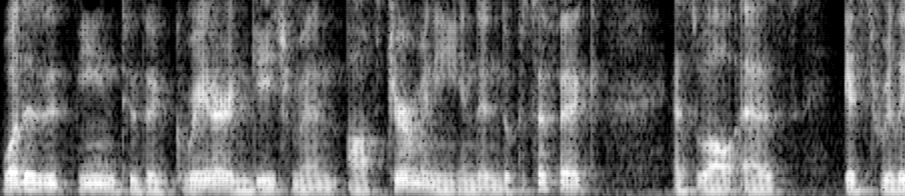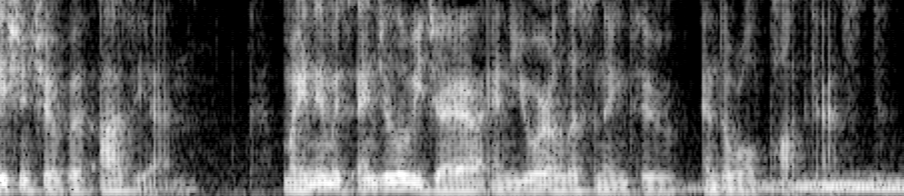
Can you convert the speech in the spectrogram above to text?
what does it mean to the greater engagement of Germany in the Indo Pacific as well as its relationship with ASEAN. My name is Angelo Wijaya and you are listening to In the World podcast.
